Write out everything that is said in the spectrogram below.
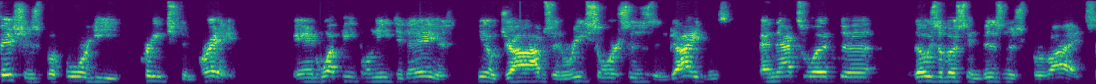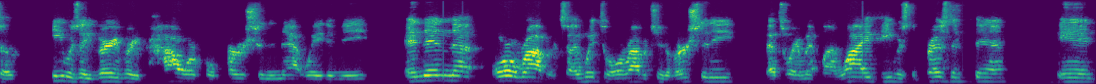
fishes before he preached and prayed. And what people need today is, you know, jobs and resources and guidance, and that's what uh, those of us in business provide. So he was a very, very powerful person in that way to me. And then uh, Oral Roberts. I went to Oral Roberts University. That's where I met my wife. He was the president then. And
